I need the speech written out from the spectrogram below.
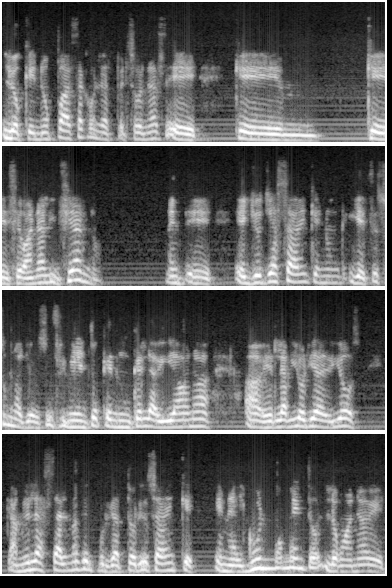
Lo que no pasa con las personas que, que se van al infierno eh, ellos ya saben que nunca, y este es su mayor sufrimiento, que nunca en la vida van a, ver la gloria de Dios. En cambio, las almas del purgatorio saben que en algún momento lo van a ver.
